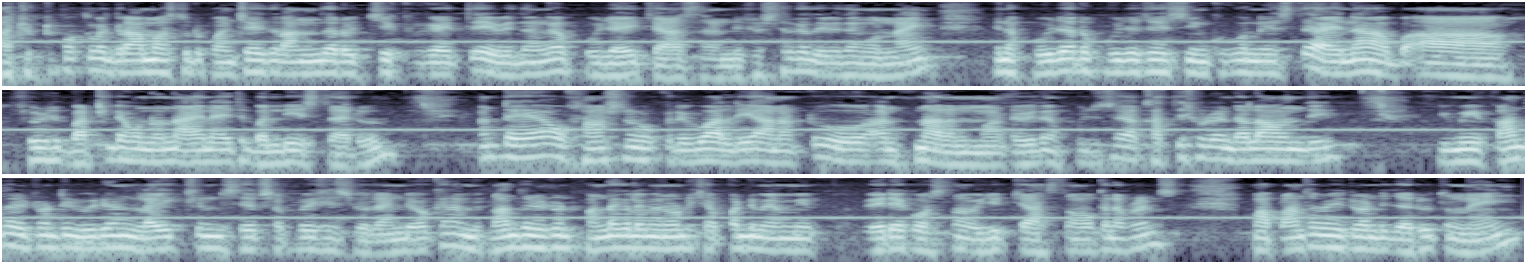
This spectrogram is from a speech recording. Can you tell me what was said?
ఆ చుట్టుపక్కల గ్రామస్తులు పంచాయతీలు అందరూ వచ్చి ఇక్కడికైతే అయితే ఈ విధంగా పూజ అయితే చేస్తారండి. చూసారు కదా ఈ విధంగా ఉన్నాయి. ఈయన పూజారు పూజ చేసి ఇంకొకరిని ఇస్తే ఆయన చూసి బట్టలు లేకుండా ఉన్న ఆయన అయితే బలి ఇస్తారు. అంటే ఒక సంవత్సరం ఒకరు ఇవ్వాలి అన్నట్టు అంటున్నారనమాట ఈ విధంగా పూజ చేసి ఆ కత్తి చూడండి ఎలా ఉంది. మీ ప్రాంతంలో ఎటువంటి వీడియోని లైక్ అండ్ షేర్ సబ్స్క్రైబ్ చేసి వెళ్ళండి. ఓకేనా? మీ ప్రాంతంలో ఎటువంటి పండుగలు ఏమైనా ఉంటే చెప్పండి. మేము మీ ఏరియాకి వస్తాం విజిట్ చేస్తాం. ఓకేనా ఫ్రెండ్స్? మా ప్రాంతంలో ఇటువంటి జరుగుతున్నాయి.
